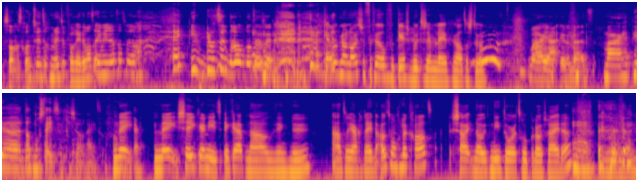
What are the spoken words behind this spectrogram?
standaard gewoon 20 minuten voor reden. Want Amy redt dat wel. Amy doet zich er wel tussen. Ik heb ook nog nooit zoveel verkeersboetes in mijn leven gehad als toen. Maar ja, inderdaad. Maar heb je dat nog steeds dat je zo rijdt? Of Nee, minder? nee, zeker niet. Ik heb nou, ik denk nu, een aantal jaar geleden een auto-ongeluk gehad. Side note, niet door het roekeloos rijden. Mm.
